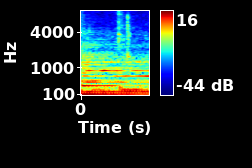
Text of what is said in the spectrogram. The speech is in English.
Bye.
